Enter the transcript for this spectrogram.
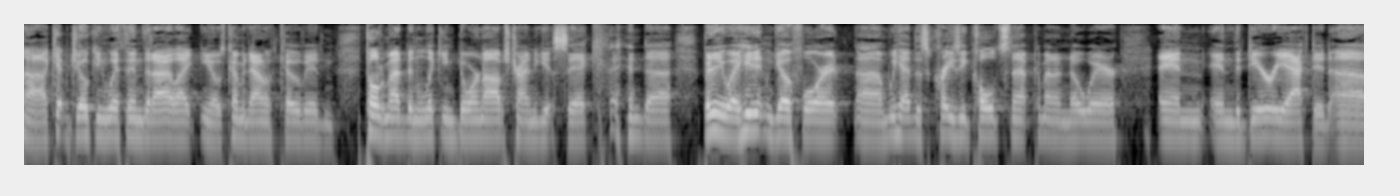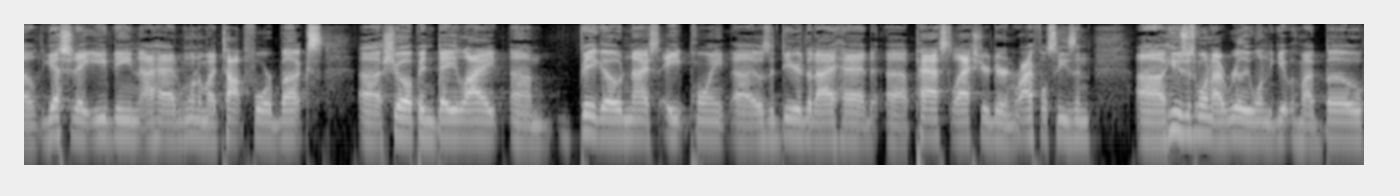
Uh, I kept joking with him that I like, you know, was coming down with COVID, and told him I'd been licking doorknobs trying to get sick. And uh, but anyway, he didn't go for it. Um, we had this crazy cold snap come out of nowhere, and and the deer reacted. Uh, yesterday evening, I had one of my top four bucks uh, show up in daylight. Um, big old nice eight point. Uh, it was a deer that I had uh, passed last year during rifle season. Uh, he was just one I really wanted to get with my bow,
